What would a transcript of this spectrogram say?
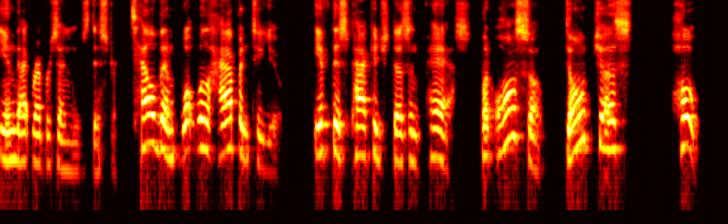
in that representative's district. Tell them what will happen to you if this package doesn't pass. But also, don't just hope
